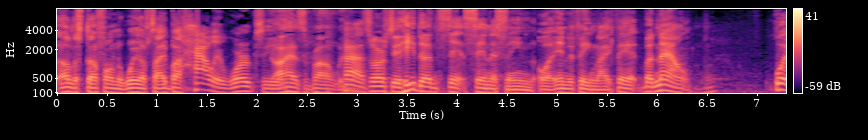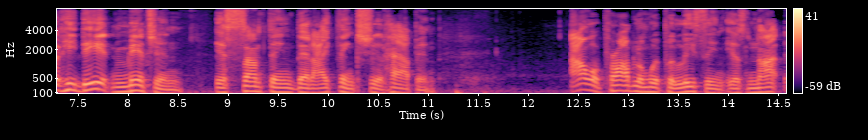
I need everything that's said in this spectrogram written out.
other stuff on the website, but how it works is I had some problem with how it. works. is He doesn't set sentencing or anything like that. But now, what he did mention is something that I think should happen. Our problem with policing is not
